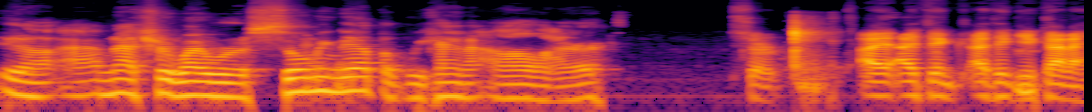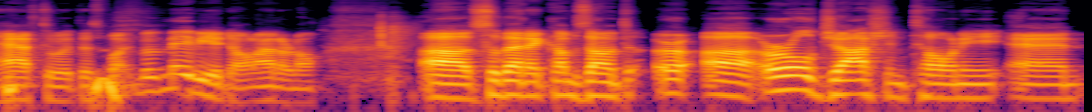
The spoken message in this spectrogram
you know, I'm not sure why we're assuming that, but we kind of all are. Sure, I, I, think I think you kind of have to at this point, but maybe you don't. I don't know. Uh, so then it comes down to uh, Earl, Josh, and Tony, and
